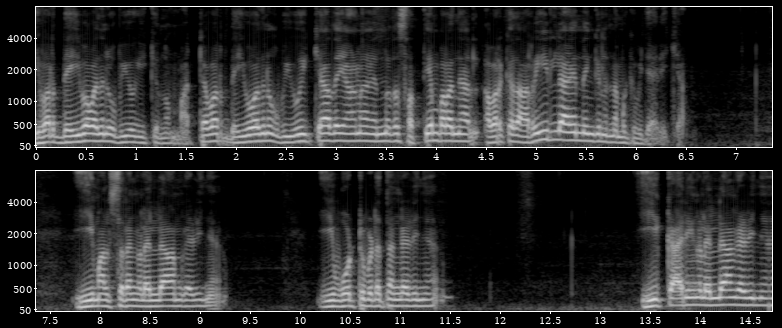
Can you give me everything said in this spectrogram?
ഇവർ ദൈവവചനം ഉപയോഗിക്കുന്നു. മറ്റവർ ദൈവവചനം ഉപയോഗിക്കാതെയാണ് എന്നത് സത്യം പറഞ്ഞാൽ അവർക്കത് അറിയില്ല എന്നെങ്കിലും നമുക്ക് വിചാരിക്കാം. ഈ മത്സരങ്ങളെല്ലാം കഴിഞ്ഞ് ഈ വോട്ടുപിടുത്തം കഴിഞ്ഞ് ഈ കാര്യങ്ങളെല്ലാം കഴിഞ്ഞ്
